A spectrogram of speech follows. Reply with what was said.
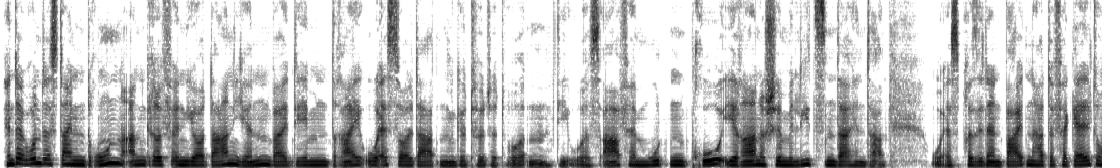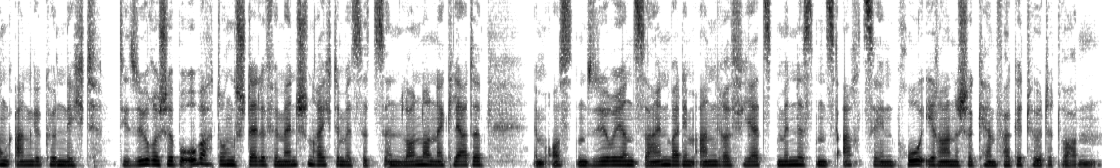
Hintergrund ist ein Drohnenangriff in Jordanien, bei dem drei US-Soldaten getötet wurden. Die USA vermuten pro-iranische Milizen dahinter. US-Präsident Biden hatte Vergeltung angekündigt. Die syrische Beobachtungsstelle für Menschenrechte mit Sitz in London erklärte, im Osten Syriens seien bei dem Angriff jetzt mindestens 18 pro-iranische Kämpfer getötet worden.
